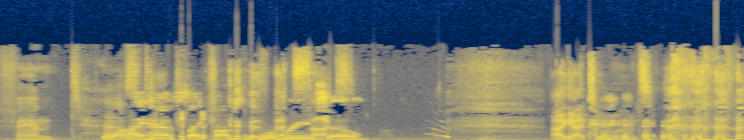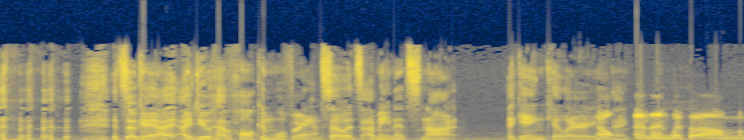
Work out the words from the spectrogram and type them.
Fantastic. Well, I have Cyclops and Wolverine, so I got two wounds. it's okay. I, I do have Hulk and Wolverine, Yeah. so it's. I mean, it's not a game killer or No, anything. and then with um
